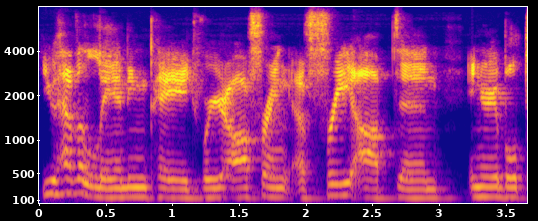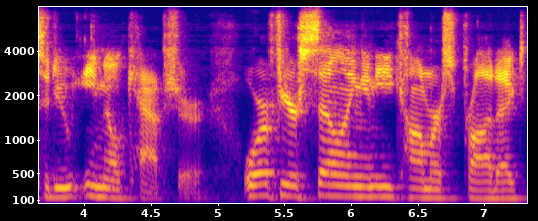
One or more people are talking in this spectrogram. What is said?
you have a landing page where you're offering a free opt in and you're able to do email capture. Or if you're selling an e commerce product,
